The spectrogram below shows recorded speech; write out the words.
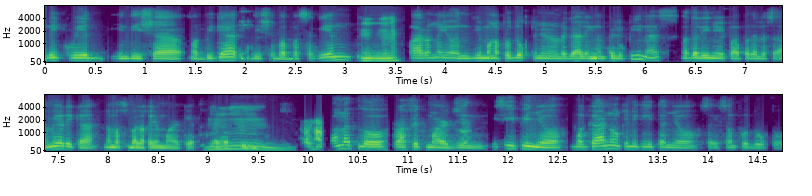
liquid, hindi siya mabigat, hindi siya babasagin. Mm-hmm. Para ngayon, yung mga produkto nyo na nagaling ng Pilipinas, madali nyo ipapadala sa Amerika na mas malaki yung market. Mm. Pangatlo, profit margin. Isipin nyo, magkano ang kinikita nyo sa isang produkto.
